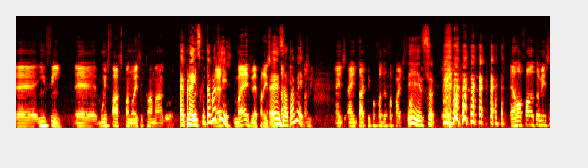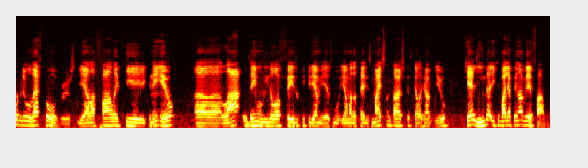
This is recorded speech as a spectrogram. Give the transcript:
É, enfim, é muito fácil pra nós reclamar agora. É pra isso que estamos aqui. Mas, é para isso que É, a gente tá aqui, exatamente. exatamente. A gente, a gente tá aqui pra fazer essa parte fácil. Isso. ela fala também sobre o Leftovers. E ela fala que, que nem eu, ah, lá o Damon Lindelof fez o que queria mesmo. E é uma das séries mais fantásticas que ela já viu. Que é linda e que vale a pena ver, Fábio.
